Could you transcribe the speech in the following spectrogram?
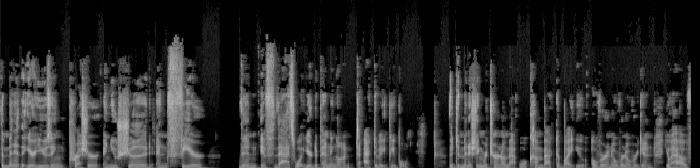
The minute that you're using pressure and you should and fear then if that's what you're depending on to activate people, the diminishing return on that will come back to bite you over and over and over again. You'll have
